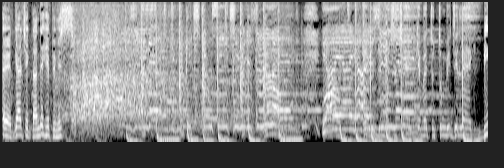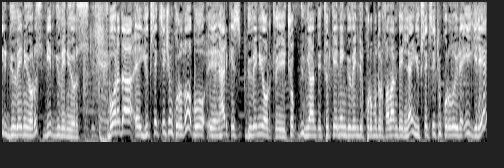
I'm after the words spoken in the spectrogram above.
Evet gerçekten de hepimiz Gibi tutun bir dilek bir güveniyoruz, bir güveniyoruz. Bu arada e, Yüksek Seçim Kurulu bu e, herkes güveniyor. E, çok dünyanın Türkiye'nin en güvenilir kurumudur falan denilen Yüksek Seçim Kurulu ile ilgili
